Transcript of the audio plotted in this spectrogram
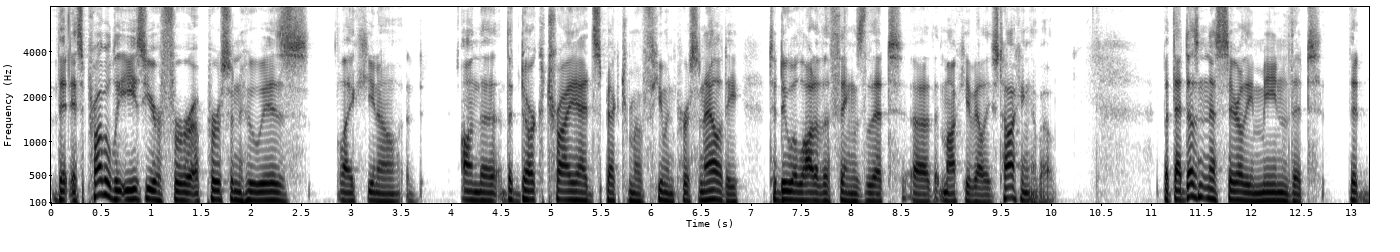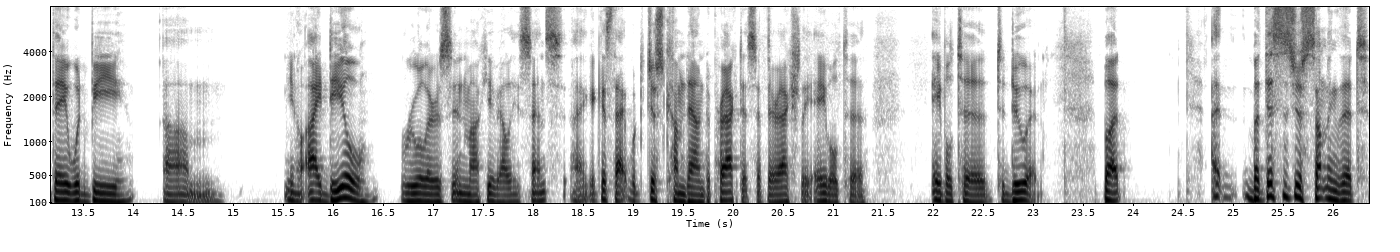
that it's probably easier for a person who is like you know on the the dark triad spectrum of human personality to do a lot of the things that uh, that Machiavelli is talking about. But that doesn't necessarily mean that that they would be um, you know ideal rulers in Machiavelli's sense. I guess that would just come down to practice if they're actually able to able to to do it. But but this is just something that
